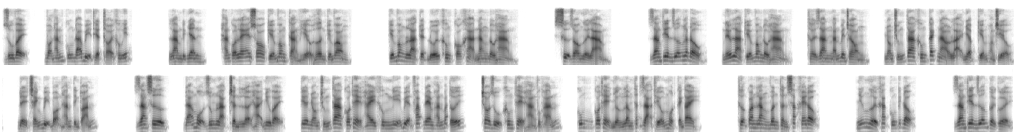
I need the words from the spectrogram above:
Dù vậy, bọn hắn cũng đã bị thiệt thòi không ít. Làm địch nhân, hắn có lẽ so kiếm vong càng hiểu hơn kiếm vong. Kiếm vong là tuyệt đối không có khả năng đầu hàng. Sự do người làm. Giang thiên dưỡng lắc đầu, nếu là kiếm vong đầu hàng, thời gian ngắn bên trong, nhóm chúng ta không cách nào lại nhập kiếm hoàng triều, để tránh bị bọn hắn tính toán. Giang sư, đã mộ dung lạc trần lợi hại như vậy, kia nhóm chúng ta có thể hay không nghĩ biện pháp đem hắn bắt tới, cho dù không thể hàng phục hắn, cũng có thể nhường lâm thất giả thiếu một cánh tay thượng quan lăng vân thần sắc khẽ động. Những người khác cũng kích động. Giang thiên dưỡng cười cười,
